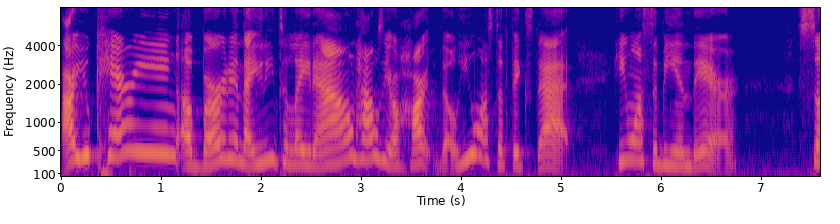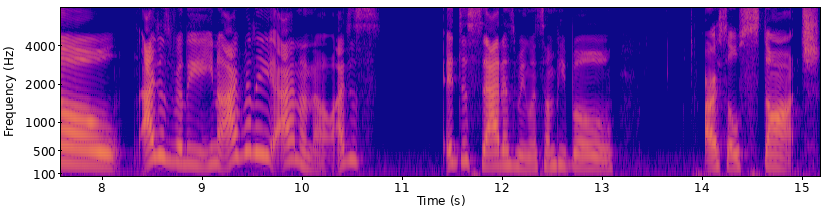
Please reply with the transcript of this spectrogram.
Are you carrying a burden that you need to lay down? How's your heart though? He wants to fix that. He wants to be in there. So I just really, you know, I really, I don't know. I just, it just saddens me when some people are so staunch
